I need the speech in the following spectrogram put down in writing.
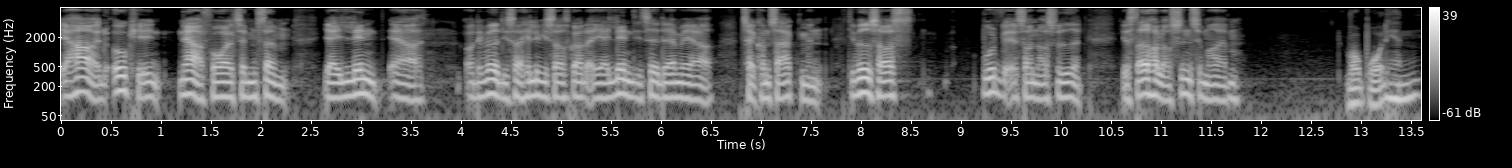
jeg har et okay nært forhold til dem, som jeg elend er, og det ved de så heldigvis også godt, at jeg er elendig til det der med at tage kontakt, men de ved så også, burde sådan også vide, at jeg stadig holder sindssygt meget af dem. Hvor bor de henne?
